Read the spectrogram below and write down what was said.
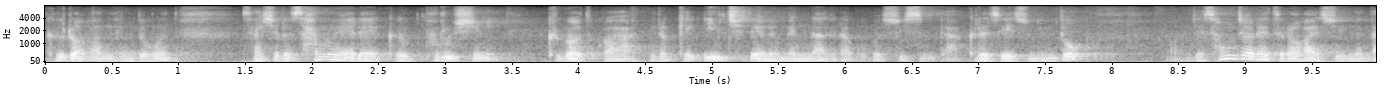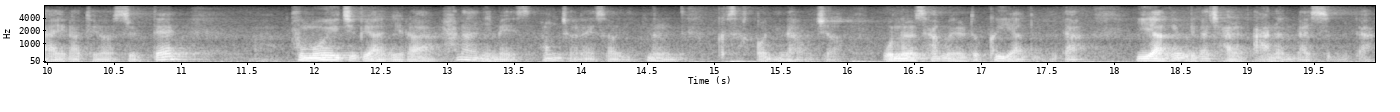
그러한 행동은 사실은 사무엘의 그 부르심 그것과 이렇게 일치되는 맥락이라고 볼 수 있습니다. 그래서 예수님도 어, 이제 성전에 들어갈 수 있는 나이가 되었을 때 부모의 집이 아니라 하나님의 성전에서 있는 그 사건이 나오죠. 오늘 사무엘도 그 이야기입니다. 이 이야기 우리가 잘 아는 말씀입니다.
